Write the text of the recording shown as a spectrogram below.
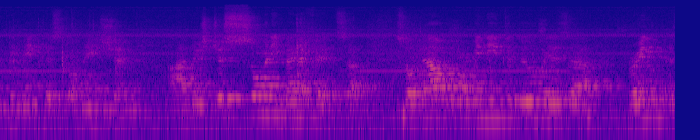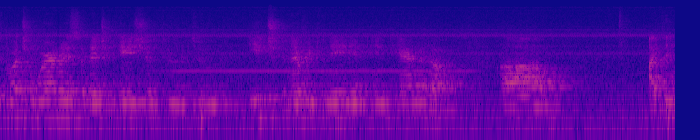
when they make this donation. Uh, there's just so many benefits. Uh, so now what we need to do is uh, bring as much awareness and education to, to each and every Canadian in Canada. Um, I think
